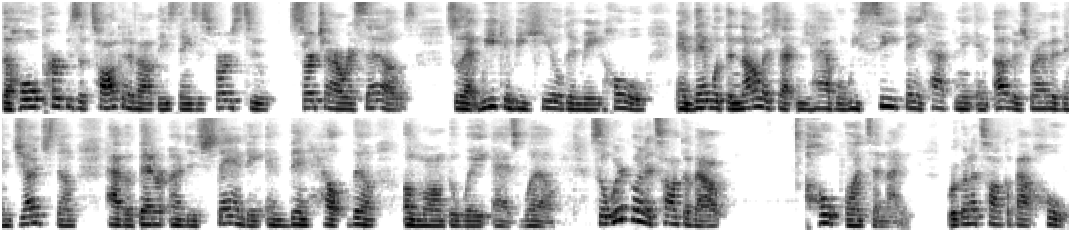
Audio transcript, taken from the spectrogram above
the whole purpose of talking about these things is first to search ourselves so that we can be healed and made whole. And then with the knowledge that we have, when we see things happening in others, rather than judge them, have a better understanding and then help them along the way as well. So we're going to talk about hope on tonight. We're going to talk about hope.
